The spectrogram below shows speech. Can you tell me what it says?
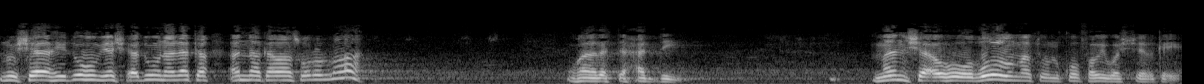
نشاهدهم يشهدون لك أنك رسول الله؟ وهذا التحدي. منشأه ظلمة الكفر والشرك.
